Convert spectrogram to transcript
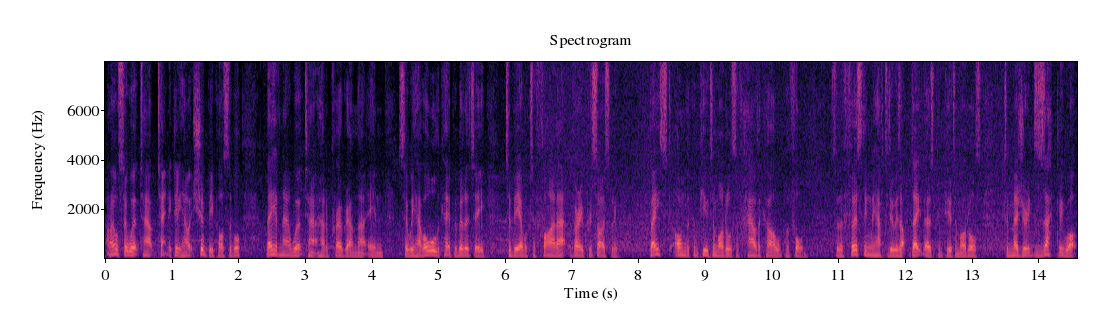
And I also worked out technically how it should be possible. They have now worked out how to program that in, so we have all the capability to be able to fire that very precisely, based on the computer models of how the car will perform. So the first thing we have to do is update those computer models to measure exactly what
